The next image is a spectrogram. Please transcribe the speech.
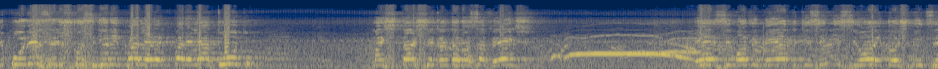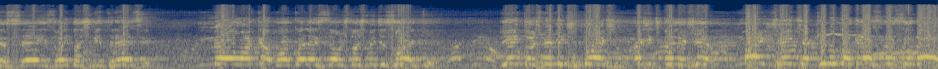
E por isso eles conseguiram emparelhar, emparelhar tudo. Mas está chegando a nossa vez. Esse movimento que se iniciou em 2016 ou em 2013 não acabou com a eleição de 2018. E em 2022 a gente vai eleger mais gente aqui no Congresso Nacional.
